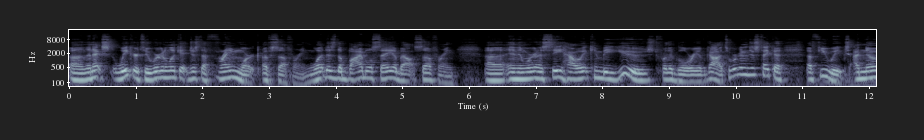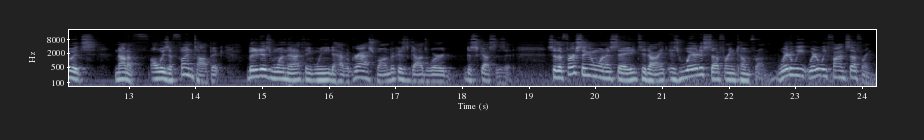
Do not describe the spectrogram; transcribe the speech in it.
Uh, the next week or two, we're going to look at just a framework of suffering. What does the Bible say about suffering? Uh, and then we're going to see how it can be used for the glory of God. So we're going to just take a, a few weeks. I know it's not a, always a fun topic, but it is one that I think we need to have a grasp on because God's word discusses it. So the first thing I want to say tonight is where does suffering come from? Where do we where do we find suffering?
